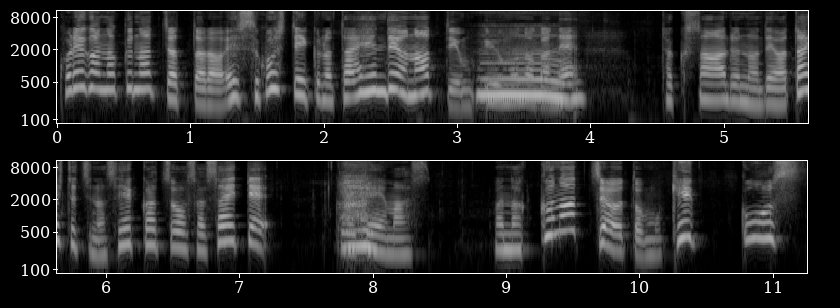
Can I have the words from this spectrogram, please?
これがなくなっちゃったらえ過ごしていくの大変だよなっていうものがねたくさんあるので私たちの生活を支えてくれています、まあ、なくなっちゃうともう結構す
